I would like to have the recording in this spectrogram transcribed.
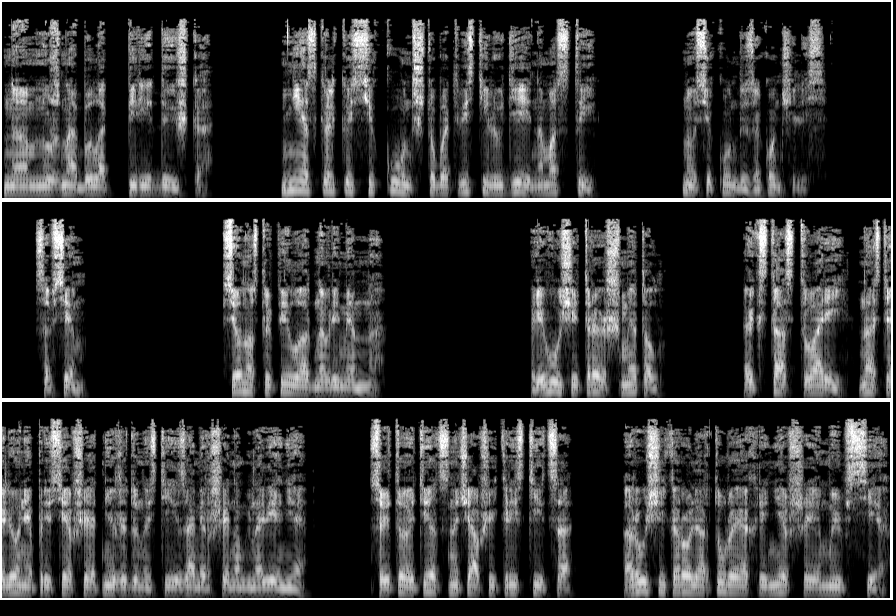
Нам нужна была передышка. Несколько секунд, чтобы отвести людей на мосты. Но секунды закончились. Совсем. Все наступило одновременно. Ревущий трэш-метал, экстаз тварей, Настя Леня, присевшая от неожиданности и замершая на мгновение, святой отец, начавший креститься, орущий король Артура и охреневшие мы все.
